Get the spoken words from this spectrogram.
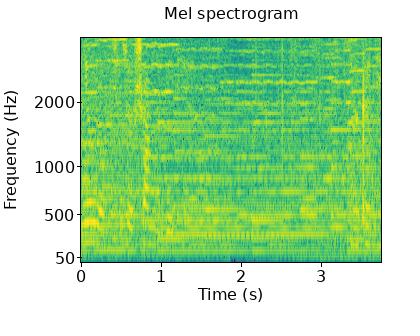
你有勇气去上了地铁，我会跟你一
